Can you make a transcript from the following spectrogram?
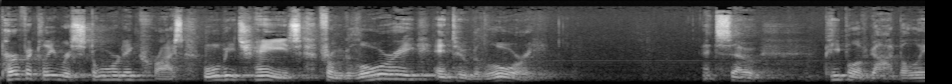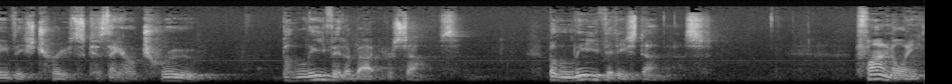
Perfectly restored in Christ will be changed from glory into glory. And so, people of God, believe these truths because they are true. Believe it about yourselves. Believe that He's done this. Finally,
